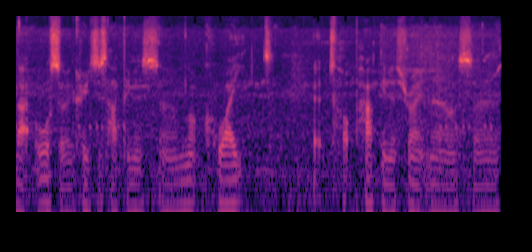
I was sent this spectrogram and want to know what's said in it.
that also increases happiness. So I'm not quite at top happiness right now, so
